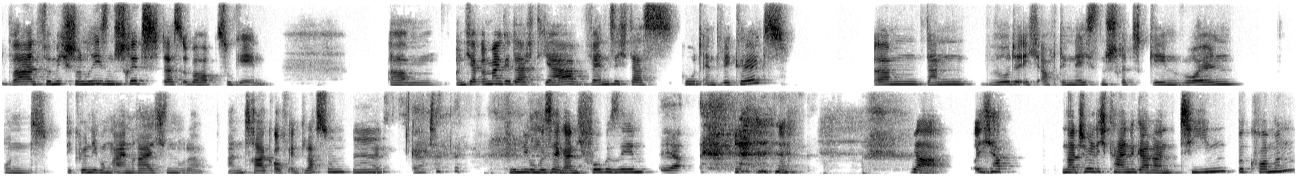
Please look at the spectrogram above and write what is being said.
war für mich schon ein Riesenschritt, das überhaupt zu gehen. Ähm, und ich habe immer gedacht, ja, wenn sich das gut entwickelt, ähm, dann würde ich auch den nächsten Schritt gehen wollen und die Kündigung einreichen oder Antrag auf Entlassung. Mhm. Kündigung ist ja gar nicht vorgesehen. Ja. ja, ich habe natürlich keine Garantien bekommen.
